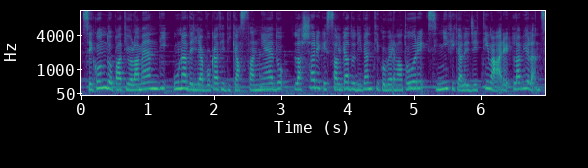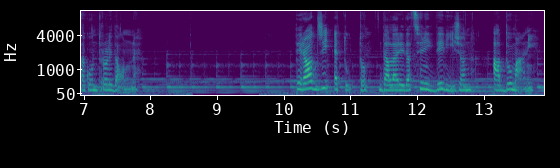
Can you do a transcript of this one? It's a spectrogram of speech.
Secondo Patio Lamendi, una degli avvocati di Castagnedo, lasciare che Salgado diventi governatore significa legittimare la violenza contro le donne. Per oggi è tutto, dalla redazione di The Vision, a domani.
